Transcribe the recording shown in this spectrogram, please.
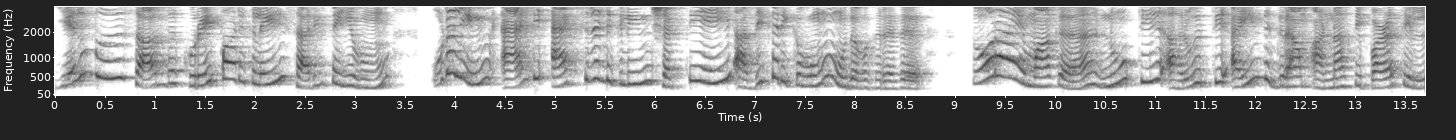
எலும்பு சார்ந்த குறைபாடுகளை சரி செய்யவும் உடலின் ஆன்டி ஆக்சிடென்ட்களின் சக்தியை அதிகரிக்கவும் உதவுகிறது. தோராயமாக நூற்றி அறுபத்தி ஐந்து கிராம் அன்னாசி பழத்தில்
